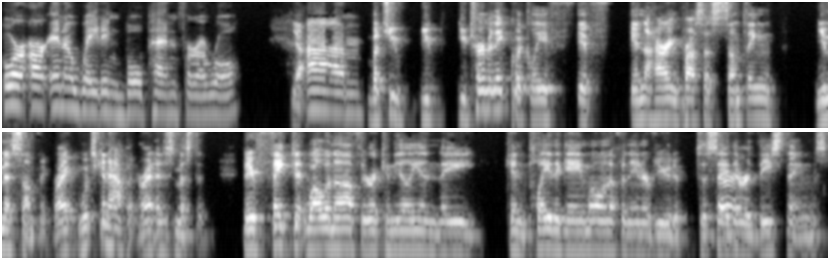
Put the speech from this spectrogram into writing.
Or are in a waiting bullpen for a role. Yeah. Um, but you, you, you terminate quickly if, if in the hiring process, something you miss something, right? Which can happen, right? I just missed it. They've faked it well enough. They're a chameleon. They can play the game well enough in the interview to, to say sure. there are these things.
